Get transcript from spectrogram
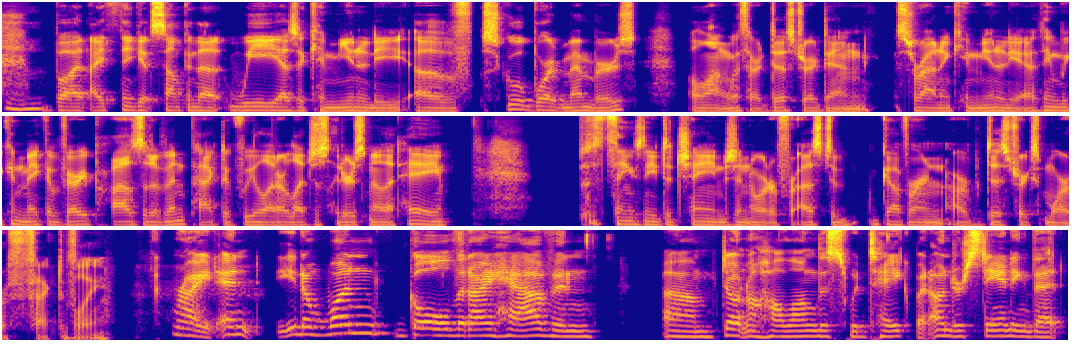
mm-hmm. but I think it's something that we as a community of school board members, along with our district and surrounding community, I think we can make a very positive impact if we let our legislators know that, hey, things need to change in order for us to govern our districts more effectively. Right. And, you know, one goal that I have, and um, don't know how long this would take, but understanding that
